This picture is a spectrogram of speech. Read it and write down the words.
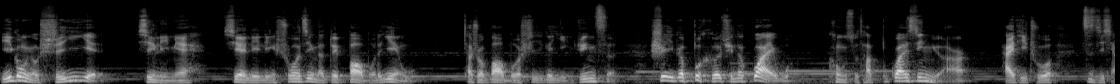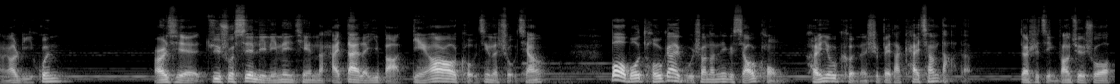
一共有十一页。信里面，谢丽玲说尽了对鲍勃的厌恶。他说鲍勃是一个瘾君子，是一个不合群的怪物，控诉他不关心女儿，还提出自己想要离婚。而且据说谢丽琳那天呢，还带了一把点二二口径的手枪。鲍勃头盖骨上的那个小孔很有可能是被他开枪打的，但是警方却说，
